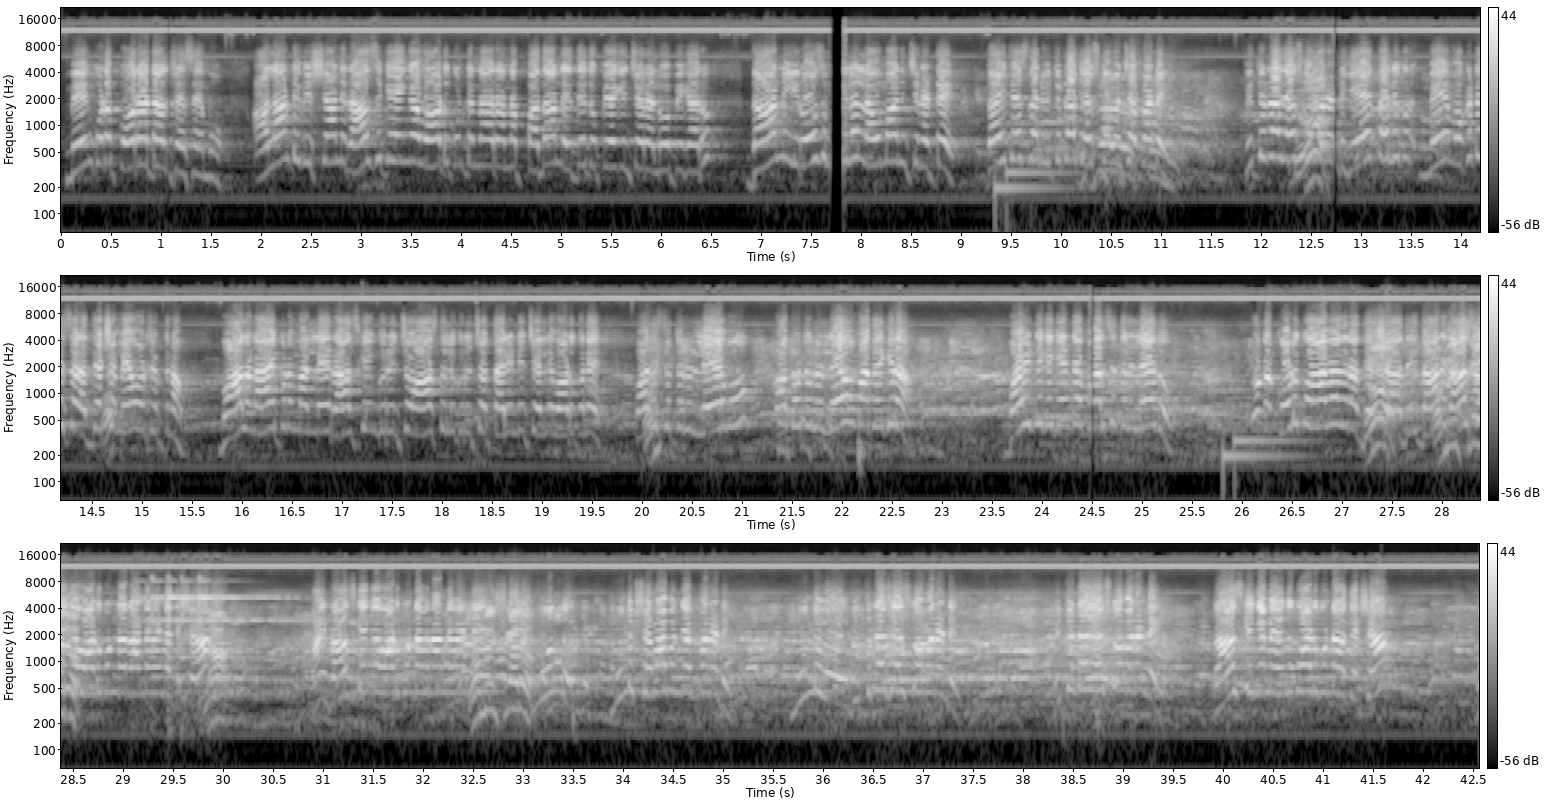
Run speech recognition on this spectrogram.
మేము కూడా పోరాటాలు చేసాము. అలాంటి విషయాన్ని రాజకీయంగా వాడుకుంటున్నారు అన్న పదాన్ని ఏదైతే ఉపయోగించారో ఎల్ఓపి గారు దాన్ని ఈ రోజు మహిళలను అవమానించినట్టే దయచేసి దాన్ని విత్డ్రా చేసుకోమని చెప్పండి. విత్డ్రా చేసుకోమనండి. ఏ తల్లి మేము ఒకటి సార్ అధ్యక్ష మేము ఒకటి చెప్తున్నాం. వాళ్ళ నాయకుడు మళ్ళీ రాజకీయం గురించో ఆస్తుల గురించో తల్లిని చెల్లిని వాడుకునే పరిస్థితులు లేవు పద్ధతులు లేవు మా దగ్గర. బయటికి గెంటే పరిస్థితులు లేదు. ఒక కొడుకు ఆవేదన అధ్యక్ష అది దాన్ని. రాజకీయంగా వాడుకుంటున్నారు అంటే అధ్యక్ష? ఆయన రాజకీయంగా వాడుకుంటామని గారు. ముందు ముందు క్షమాపణ చెప్పానండి ముందు విత్డ్రా చేసుకోమనండి. విత్డ్రా చేసుకోమనండి రాజకీయంగా మేము ఎందుకు వాడుకుంటాం అధ్యక్ష?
